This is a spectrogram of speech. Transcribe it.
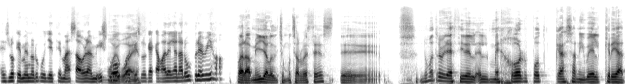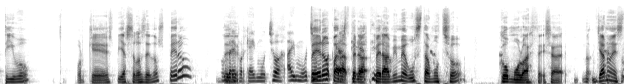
es lo que me enorgullece más ahora mismo, porque es lo que acaba de ganar un premio. Para mí, ya lo he dicho muchas veces, eh, no me atrevería a decir el, el mejor podcast a nivel creativo, porque es pillarse los dedos, pero... de- Hombre, porque hay mucho, hay mucho. pero, para, pero, pero a mí me gusta mucho cómo lo hace. O sea, no- ya no es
